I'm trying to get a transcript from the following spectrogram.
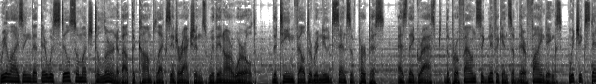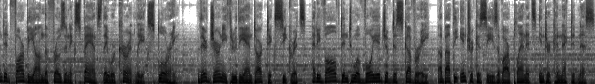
realizing that there was still so much to learn about the complex interactions within our world. The team felt a renewed sense of purpose as they grasped the profound significance of their findings, which extended far beyond the frozen expanse they were currently exploring. Their journey through the Antarctic's secrets had evolved into a voyage of discovery about the intricacies of our planet's interconnectedness.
